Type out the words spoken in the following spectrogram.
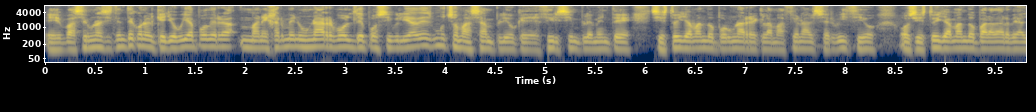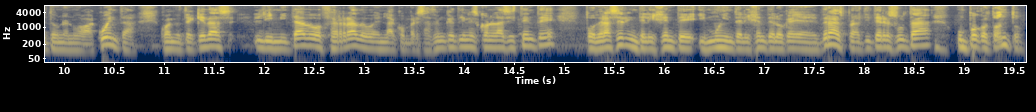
Eh, va a ser un asistente con el que yo voy a poder manejarme en un árbol de posibilidades mucho más amplio que decir simplemente si estoy llamando por una reclamación al servicio o si estoy llamando para dar de alta una nueva cuenta. Cuando te quedas limitado o cerrado en la conversación que tienes con el asistente, podrá ser inteligente y muy inteligente lo que hay detrás, pero a ti te resulta un poco tonto,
